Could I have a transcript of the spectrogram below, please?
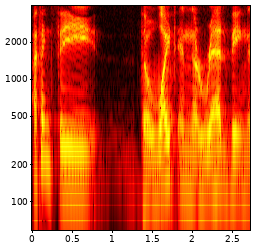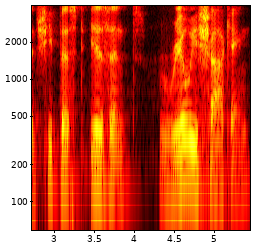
I think the the white and the red being the cheapest isn't really shocking.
